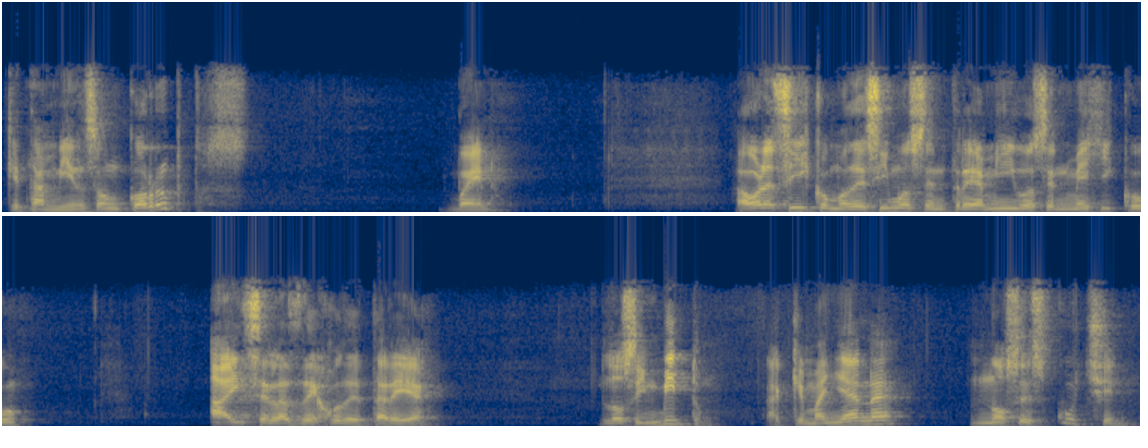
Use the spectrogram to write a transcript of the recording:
que también son corruptos. Bueno, ahora sí, como decimos entre amigos en México, ahí se las dejo de tarea. Los invito a que mañana nos escuchen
